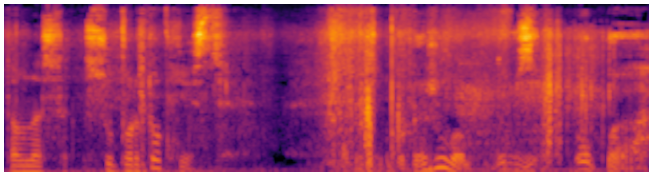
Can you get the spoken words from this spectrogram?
Там у нас супорток є. Покажу вам, друзі. Опа.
